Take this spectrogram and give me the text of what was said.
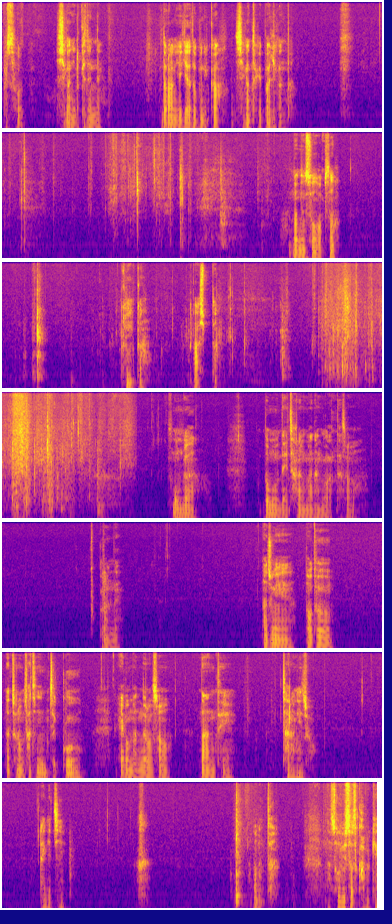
벌써 시간이 이렇게 됐네. 너랑 얘기하다 보니까 시간 되게 빨리 간다. 너는 수업 없어? 그니까 아쉽다. 뭔가 너무 내 자랑만 한 것 같아서 부끄럽네. 나중에 너도 나처럼 사진 찍고 앨범 만들어서 나한테 자랑해줘. 알겠지? 아, 맞다. 나 수업 있어서 가볼게.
